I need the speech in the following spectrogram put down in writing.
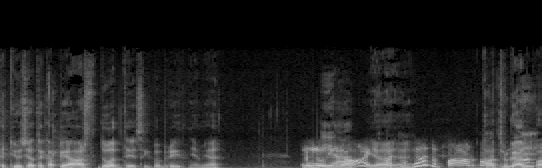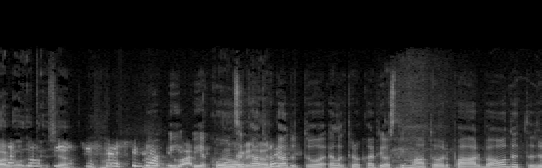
Bet jūs jau tā kā pie ārsta dodaties ik pa brītiņam, jā? Ja? Nu, jā, jā, jā, katru jā. gadu pārbaudīt. Katru gadu pārbaudīties, jā. Mhm. Gadi Ja, var. ja kundze Labi, katru jā. gadu to elektrokardiostimulātoru pārbauda, tad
